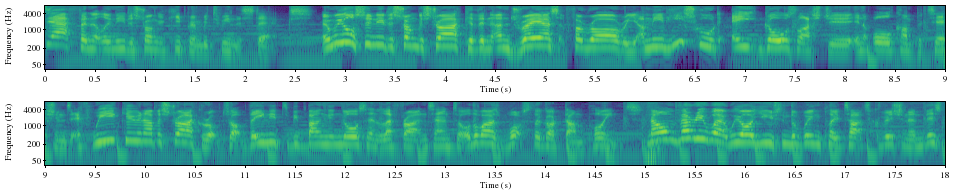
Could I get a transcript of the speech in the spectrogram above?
definitely need a stronger keeper in between the sticks. And we also need a stronger striker than Andreas Ferrari. I mean he scored 8 goals last year in all competitions. If we go and have a striker up top, they need to be banging goals in left, right, and centre. Otherwise, what's the goddamn point? Now, I'm very aware we are using the wing play tactical vision, and this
